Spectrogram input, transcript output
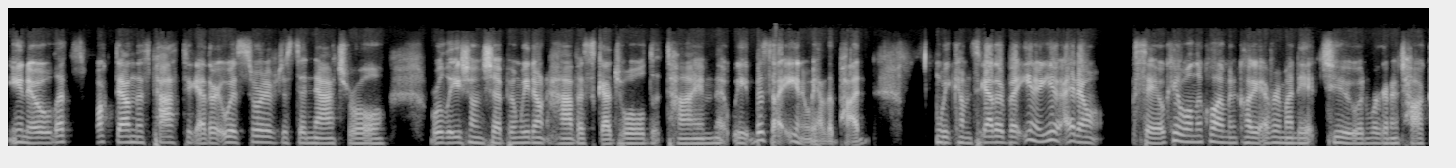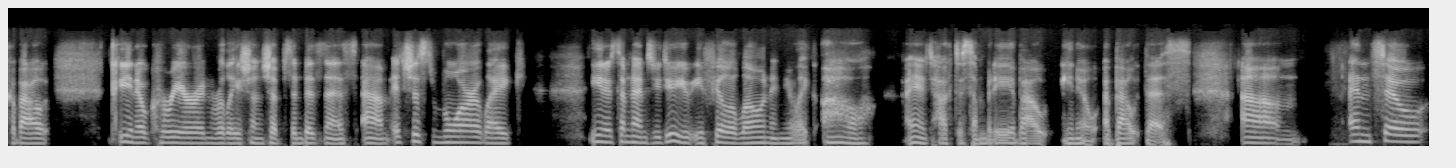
you know let's walk down this path together. It was sort of just a natural relationship and we don't have a scheduled time that we besides you know we have the pod we come together but you know you I don't say, okay, well, Nicole, I'm going to call you every Monday at two, and we're going to talk about, you know, career and relationships and business. Um, it's just more like, you know, sometimes you do, you, you feel alone and you're like, oh, I need to talk to somebody about, you know, about this. Um, and so,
